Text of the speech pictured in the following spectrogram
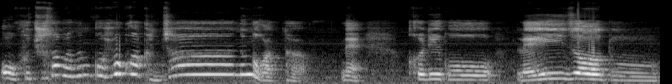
어, 그 주사 맞는 거 효과 괜찮은 것 같아요. 네. 그리고 레이저도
